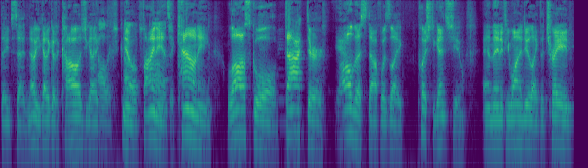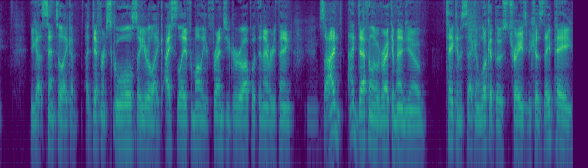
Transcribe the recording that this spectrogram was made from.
they said, "No, you got to go to college. You got to, College, you know, finance, college. accounting, law school, mm-hmm. doctor. Yeah. All this stuff was like pushed against you. And then if you want to do like the trade, you got sent to like a, a different school, so you're like isolated from all your friends you grew up with and everything. Mm-hmm. So I I definitely would recommend you know taking a second look at those trades because they pay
